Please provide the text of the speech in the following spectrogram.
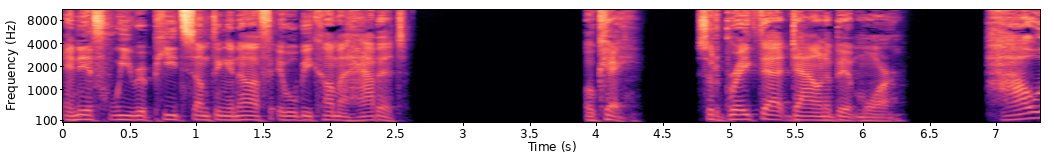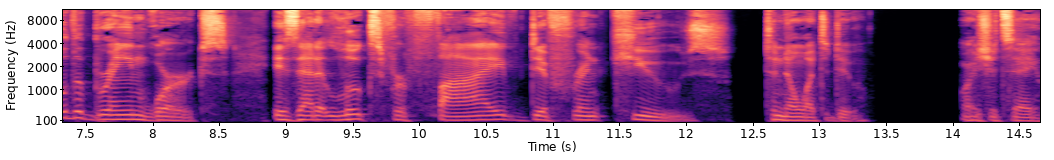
And if we repeat something enough, it will become a habit. Okay, so to break that down a bit more, how the brain works is that it looks for five different cues to know what to do, or I should say,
